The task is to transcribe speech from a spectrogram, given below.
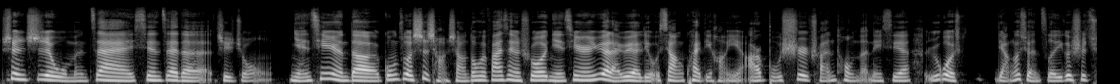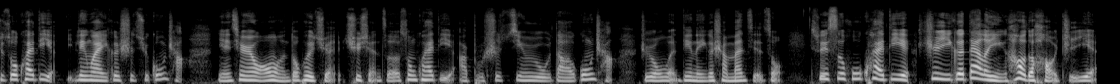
甚至我们在现在的这种年轻人的工作市场上，都会发现说，年轻人越来越流向快递行业，而不是传统的那些。如果两个选择，一个是去做快递，另外一个是去工厂。年轻人往往都会选去选择送快递，而不是进入到工厂这种稳定的一个上班节奏。所以，似乎快递是一个带了引号的好职业。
